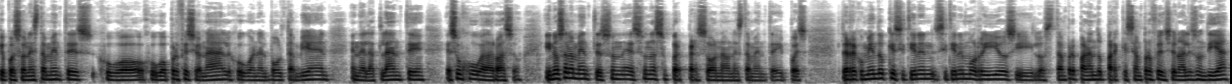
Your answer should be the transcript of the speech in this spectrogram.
que pues honestamente es, jugó, jugó profesional, jugó en el Bowl también, en el Atlante, es un jugadorazo. Y no solamente, es, un, es una super persona, honestamente. Y pues les recomiendo que si tienen, si tienen morrillos y los están preparando para que sean profesionales un día,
